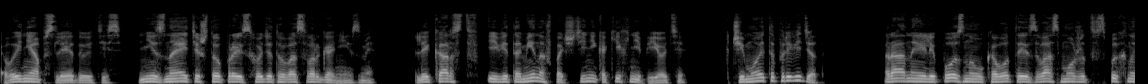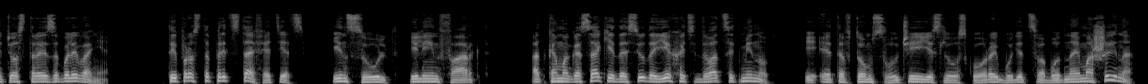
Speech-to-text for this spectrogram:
«Вы не обследуетесь, не знаете, что происходит у вас в организме, лекарств и витаминов почти никаких не пьете. К чему это приведет? Рано или поздно у кого-то из вас может вспыхнуть острое заболевание. Ты просто представь, отец, инсульт или инфаркт. От Камагасаки до сюда ехать 20 минут. И это в том случае, если у скорой будет свободная машина,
